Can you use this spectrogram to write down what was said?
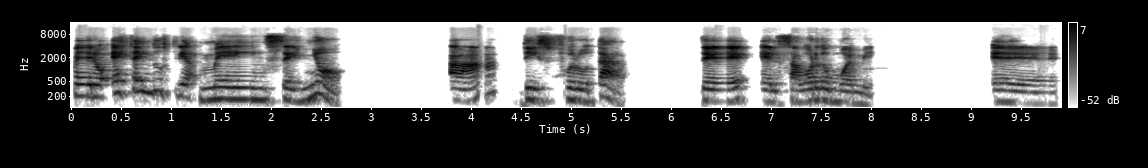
pero esta industria me enseñó a disfrutar del el sabor de un buen vino. Eh,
